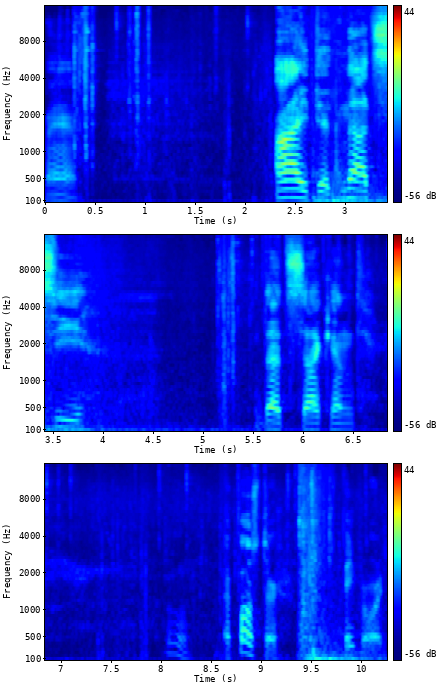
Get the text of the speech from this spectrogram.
Man. I did not see that second. Ooh, a poster. Paperwork.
